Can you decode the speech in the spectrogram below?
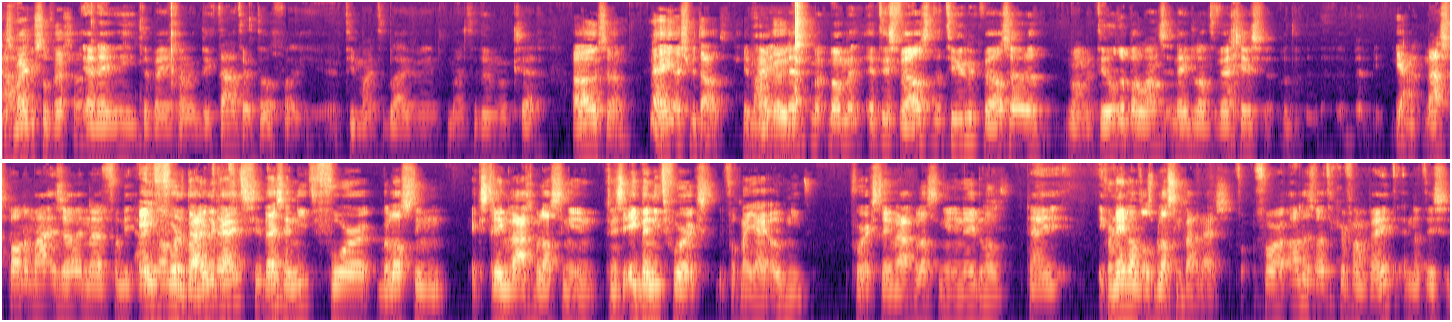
als ja, Microsoft weggaat. ja, nee, niet. Dan ben je gewoon een dictator, toch? Van, hebt hier maar te blijven, hebt maar te doen wat ik zeg. Oh, zo. Nee, als je betaalt. Je Maar moment, het is wel natuurlijk wel zo dat momenteel de balans in Nederland weg is. Ja. Naast Panama en zo. En eh, van die Even voor de duidelijkheid. Wij zijn niet voor belasting, extreem lage belastingen in... Tenminste, ik ben niet voor, volgens mij jij ook niet, voor extreem lage belastingen in Nederland. Nee, Voor Nederland als belastingparadijs. Voor alles wat ik ervan weet, en dat is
